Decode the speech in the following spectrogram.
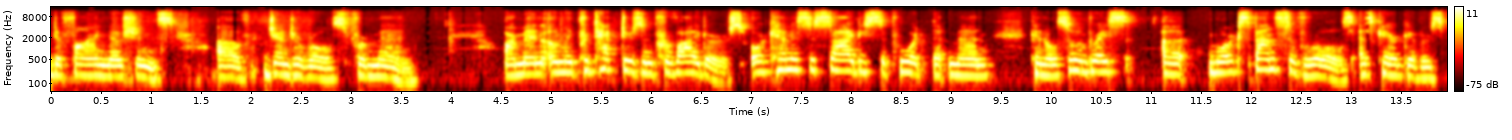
defined notions of gender roles for men. Are men only protectors and providers, or can a society support that men can also embrace uh, more expansive roles as caregivers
